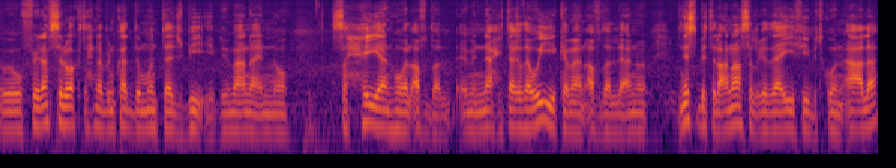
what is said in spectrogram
وفي نفس الوقت إحنا بنقدم منتج بيئي بمعنى إنه صحيا هو الأفضل من ناحية تغذوية كمان أفضل لأنه نسبة العناصر الغذائية فيه بتكون ال-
